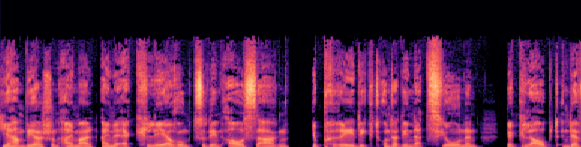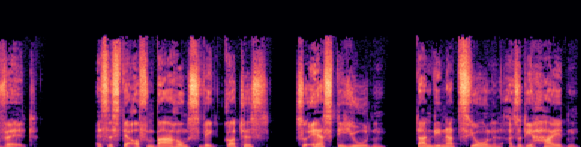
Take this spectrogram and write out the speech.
Hier haben wir schon einmal eine Erklärung zu den Aussagen, gepredigt unter den Nationen, geglaubt in der Welt. Es ist der Offenbarungsweg Gottes, zuerst die Juden, dann die Nationen, also die Heiden,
